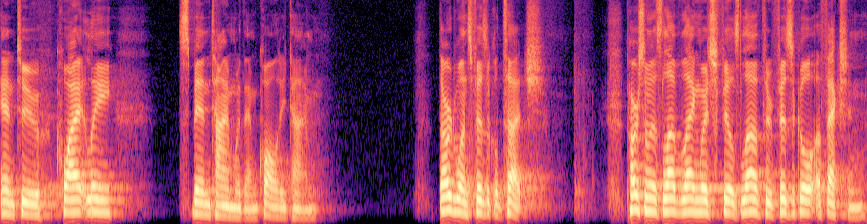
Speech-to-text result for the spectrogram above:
and to quietly spend time with them, quality time. Third one's physical touch. Person with love language feels love through physical affection.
